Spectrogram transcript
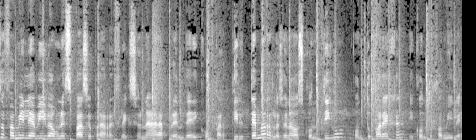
a Familia Viva, un espacio para reflexionar, aprender y compartir temas relacionados contigo, con tu pareja y con tu familia.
